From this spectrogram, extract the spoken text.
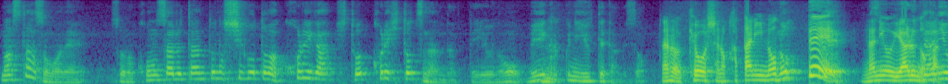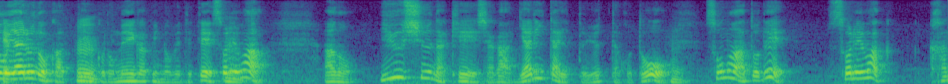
マスターソンはねそのコンサルタントの仕事はこれがひとこれ一つなんだっていうのを明確に言ってたんですよ。なるほど。強者の方に乗乗っってて何をやるのかって。何をやるのかっていうことを明確に述べててそれは、あの優秀な経営者がやりたいと言ったことを、うん。その後でそれは必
